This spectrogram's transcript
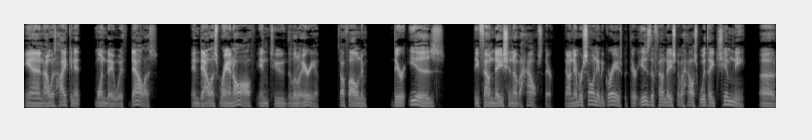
And I was hiking it one day with Dallas, and Dallas ran off into the little area. So I followed him. There is the foundation of a house there. Now I never saw any of the graves, but there is the foundation of a house with a chimney, uh,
